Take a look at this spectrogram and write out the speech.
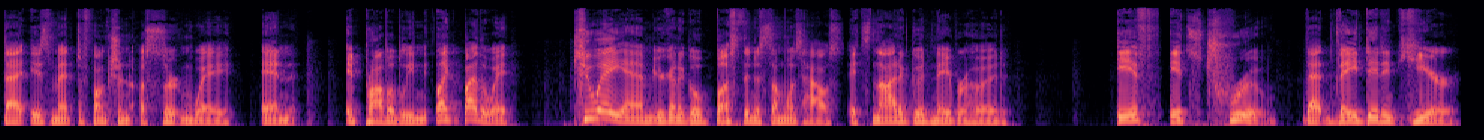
that is meant to function a certain way, and it probably like. By the way, 2 a.m. You're gonna go bust into someone's house. It's not a good neighborhood. If it's true that they didn't hear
